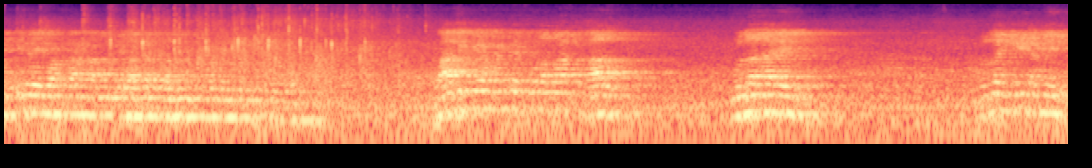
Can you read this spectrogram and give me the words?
నెట్టివేయబడతామని మీరు అందరూ రాజకీయం అంటే పూలపాటు కాదు. ముల్లదారేది ముల్లగీయడమేది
